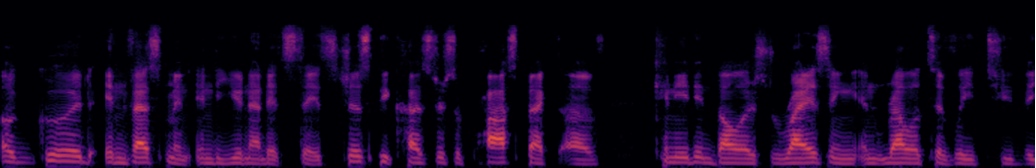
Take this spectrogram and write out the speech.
a good investment in the United States, just because there's a prospect of Canadian dollars rising and relatively to the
